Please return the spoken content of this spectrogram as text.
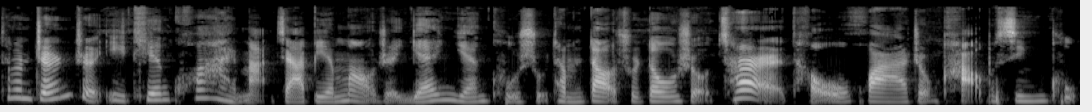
他们整整一天快马加鞭，冒着炎炎酷暑，他们到处兜售刺儿头花种，好不辛苦，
